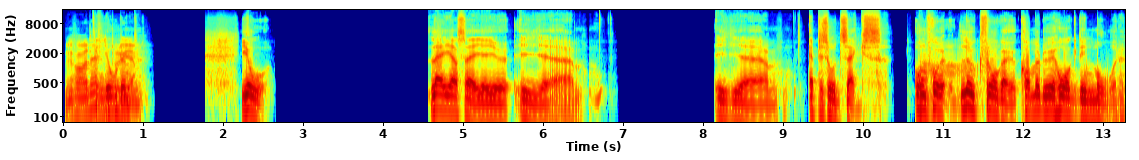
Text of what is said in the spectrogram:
Vad var det Den för gjorde problem? inte. Jo. Leia säger ju i, eh, i eh, Episod 6. Hon får, Luke frågar ju, kommer du ihåg din mor?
